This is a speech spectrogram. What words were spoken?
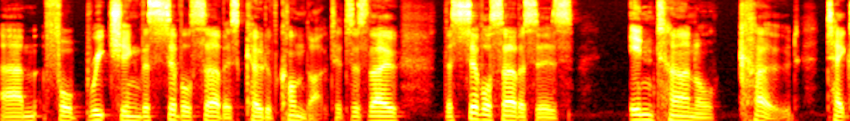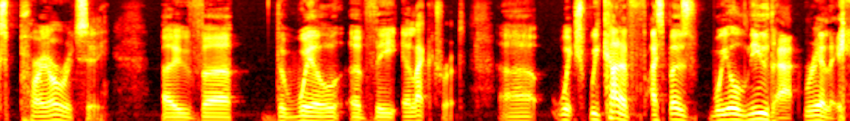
um, for breaching the civil service code of conduct. It's as though the civil service's internal code takes priority over the will of the electorate, uh, which we kind of, I suppose, we all knew that really,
